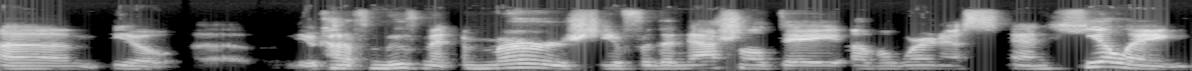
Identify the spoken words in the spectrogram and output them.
um, you know. Uh, you know, kind of movement emerged, you know, for the National Day of Awareness and Healing,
